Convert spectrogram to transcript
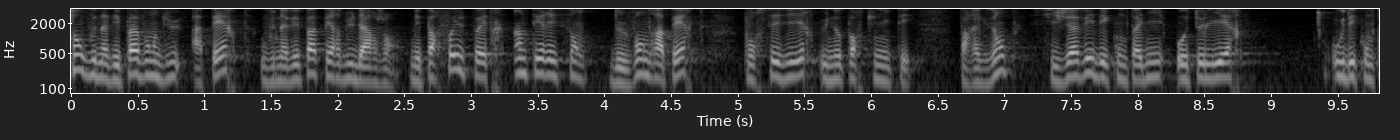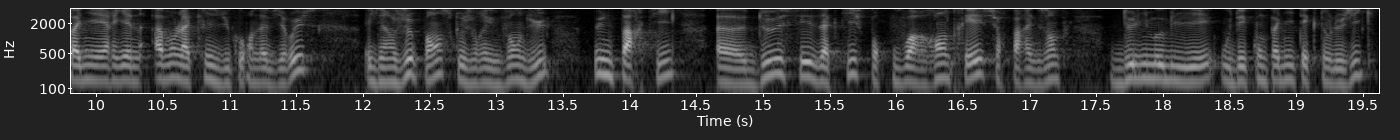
tant que vous n'avez pas vendu à perte, vous n'avez pas perdu d'argent. Mais parfois, il peut être intéressant de vendre à perte pour saisir une opportunité. Par exemple, si j'avais des compagnies hôtelières ou des compagnies aériennes avant la crise du coronavirus, eh je pense que j'aurais vendu une partie euh, de ces actifs pour pouvoir rentrer sur, par exemple, de l'immobilier ou des compagnies technologiques,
